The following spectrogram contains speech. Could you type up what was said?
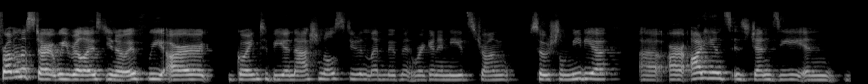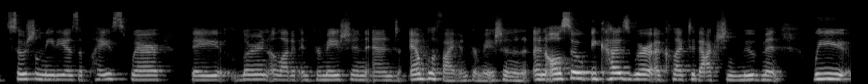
from the start, we realized, you know, if we are going to be a national student-led movement, we're going to need strong social media. Uh, our audience is Gen Z, and social media is a place where they learn a lot of information and amplify information. And also because we're a collective action movement, we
